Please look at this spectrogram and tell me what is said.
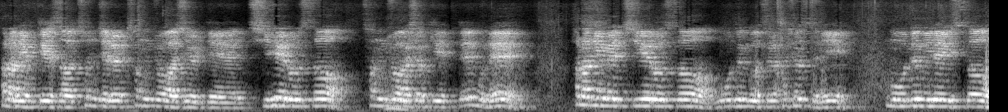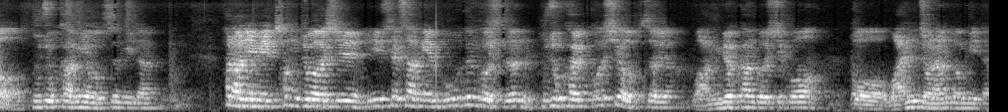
하나님께서 천지를 창조하실 때 지혜로서 창조하셨기 때문에 하나님의 지혜로서 모든 것을 하셨으니 모든 일에 있어 부족함이 없습니다. 하나님이 창조하신 이 세상의 모든 것은 부족할 것이 없어요. 완벽한 것이고 또 완전한 겁니다.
